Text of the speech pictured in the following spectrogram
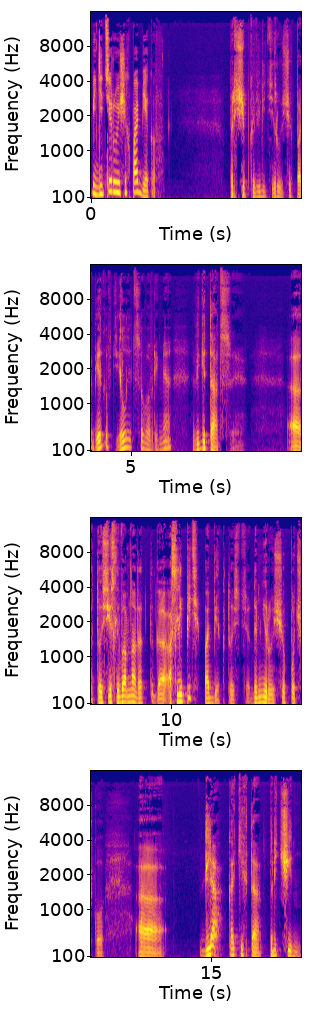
вегетирующих побегов прищипка вегетирующих побегов делается во время вегетации. А, то есть, если вам надо ослепить побег, то есть доминирующую почку, а, для каких-то причин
